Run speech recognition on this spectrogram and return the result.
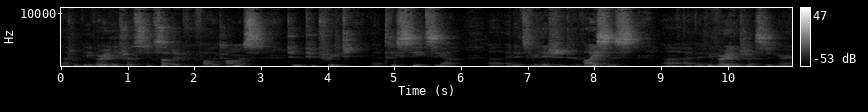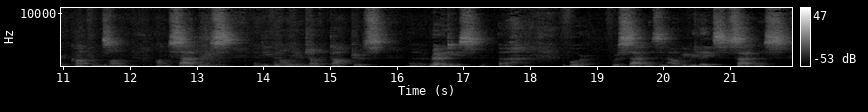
that would be a very interesting subject for Father Thomas to, to treat uh, tristitia uh, and its relation to the vices. Uh, I'd, be very interested in hearing a conference on, on sadness and even on the angelic doctor's uh, remedies uh, for, for sadness and how he relates sadness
